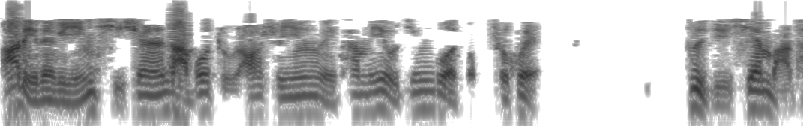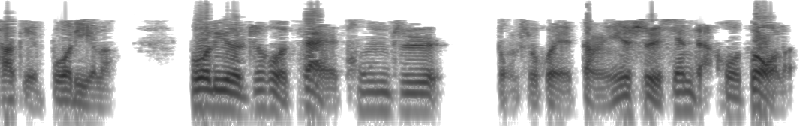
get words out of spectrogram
阿里那个引起轩然大波，主要是因为他没有经过董事会，自己先把它给剥离了，剥离了之后再通知董事会，等于是先斩后奏了。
